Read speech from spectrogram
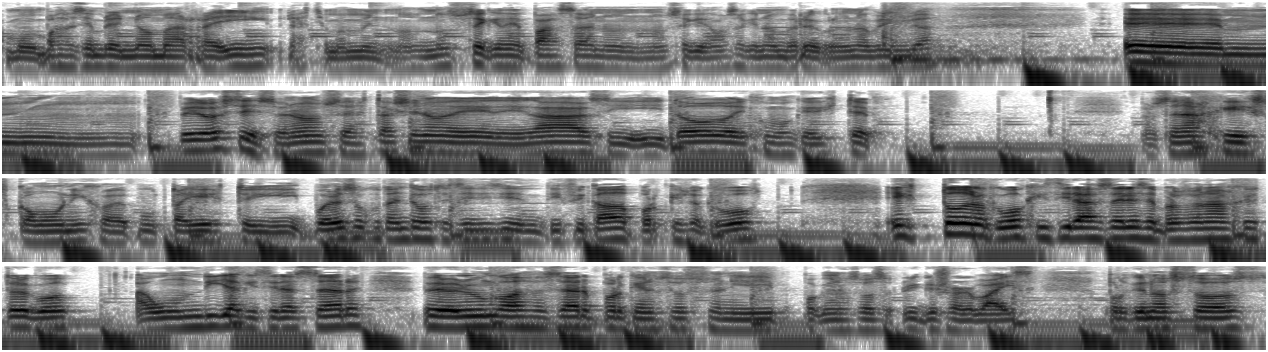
como pasa siempre, no me reí, lástimamente, no, sé qué me pasa, no, sé qué pasa que no me río con una película. Em, pero es eso, ¿no? O sea, está lleno de, gas y, todo, es como que, viste, personajes como un hijo de puta y esto, y por eso justamente vos te sentís identificado porque es lo que vos, es todo lo que vos quisieras hacer ese personaje, es todo lo que vos algún día quisiera ser, pero nunca vas a ser porque no sos Johnny Depp, porque no sos Ricky Gervais, porque no sos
